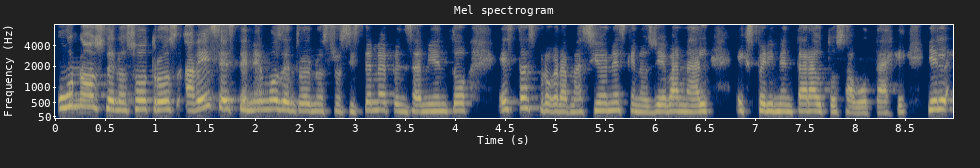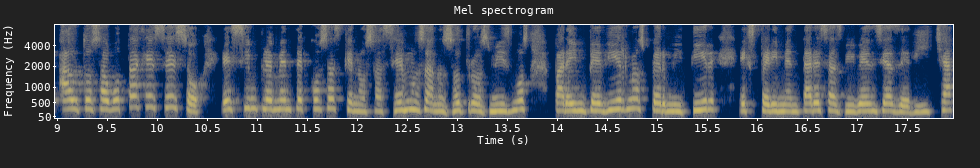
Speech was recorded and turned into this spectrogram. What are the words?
unos de nosotros a veces tenemos dentro de nuestro sistema de pensamiento estas programaciones que nos llevan al experimentar autosabotaje. Y el autosabotaje es eso, es simplemente cosas que nos hacemos a nosotros mismos para impedirnos permitir experimentar esas vivencias de dicha,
